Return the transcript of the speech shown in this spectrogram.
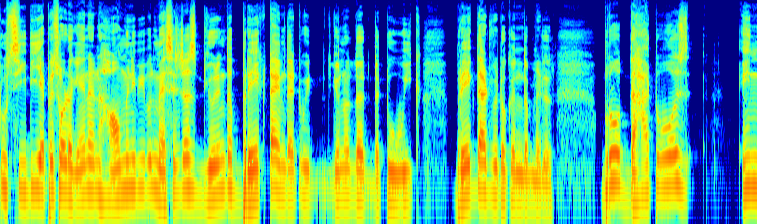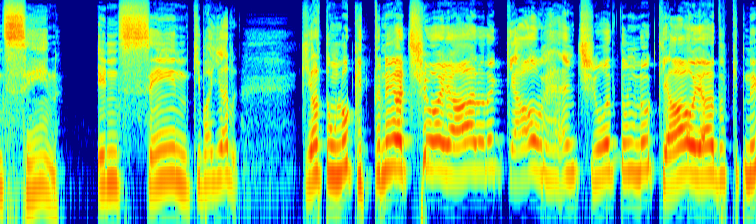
to see the episode again and how many people messages during the break time that we you know the two week break that we took in the middle bro that was insane in कि भाई यार कि यार तुम लोग कितने अच्छे हो यार? मतलब क्या हो बहन शो तुम लोग क्या हो यार? तुम कितने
